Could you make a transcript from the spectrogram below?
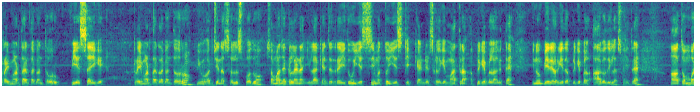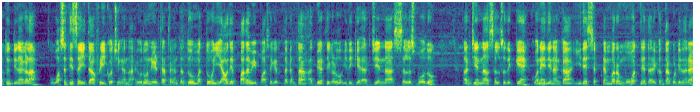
ಟ್ರೈ ಮಾಡ್ತಾ ಇರ್ತಕ್ಕಂಥವ್ರು ಪಿ ಎಸ್ ಐಗೆ ಟ್ರೈ ಮಾಡ್ತಾ ಇರ್ತಕ್ಕಂಥವ್ರು, ನೀವು ಅರ್ಜಿಯನ್ನು ಸಲ್ಲಿಸ್ಬೋದು. ಸಮಾಜ ಕಲ್ಯಾಣ ಇಲಾಖೆ ಅಂತಂದರೆ ಇದು ಎಸ್ ಸಿ ಮತ್ತು ಎಸ್ ಟಿ ಕ್ಯಾಂಡಿಡೇಟ್ಸ್ಗಳಿಗೆ ಮಾತ್ರ ಅಪ್ಲಿಕೇಬಲ್ ಆಗುತ್ತೆ. ಇನ್ನು ಬೇರೆಯವ್ರಿಗೆ ಇದು ಅಪ್ಲಿಕೇಬಲ್ ಆಗೋದಿಲ್ಲ ಸ್ನೇಹಿತರೆ. ತೊಂಬತ್ತು ದಿನಗಳ ವಸತಿ ಸಹಿತ ಫ್ರೀ ಕೋಚಿಂಗನ್ನು ಇವರು ನೀಡ್ತಾ ಇರ್ತಕ್ಕಂಥದ್ದು ಮತ್ತು ಯಾವುದೇ ಪದವಿ ಪಾಸಾಗಿರ್ತಕ್ಕಂಥ ಅಭ್ಯರ್ಥಿಗಳು ಇದಕ್ಕೆ ಅರ್ಜಿಯನ್ನು ಸಲ್ಲಿಸ್ಬೋದು. ಅರ್ಜಿಯನ್ನು ಸಲ್ಲಿಸೋದಕ್ಕೆ ಕೊನೆ ದಿನಾಂಕ ಇದೇ ಸೆಪ್ಟೆಂಬರ್ ಮೂವತ್ತನೇ ತಾರೀಕು ಅಂತ ಕೊಟ್ಟಿದ್ದಾರೆ.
